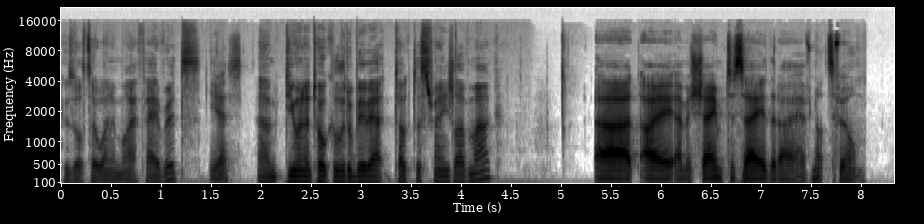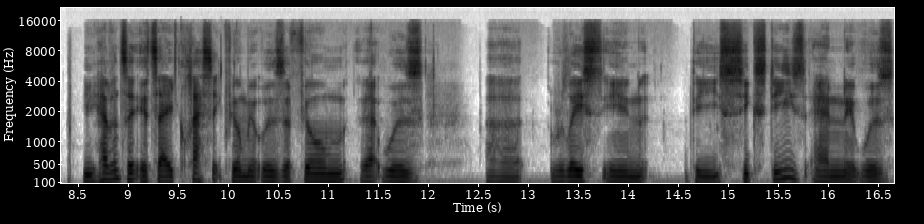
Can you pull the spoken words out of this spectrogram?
who's also one of my favourites. Yes. Um, do you want to talk a little bit about Doctor Strangelove, Marc? Uh, I am ashamed to say that I have not seen the film. You haven't seen it's a classic film. It was a film that was uh, released in the 60s and it was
